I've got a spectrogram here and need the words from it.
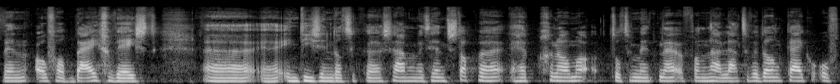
ben overal bij geweest. Uh, in die zin dat ik uh, samen met hen stappen heb genomen tot en met nou, van nou laten we dan kijken of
